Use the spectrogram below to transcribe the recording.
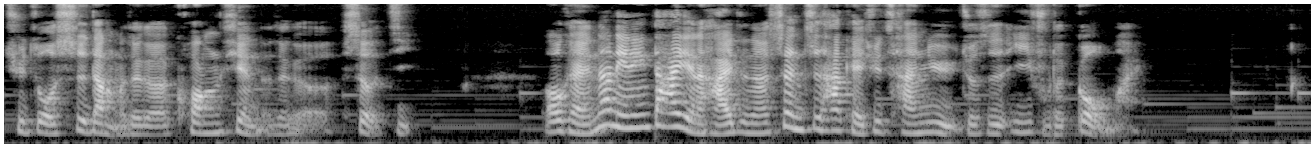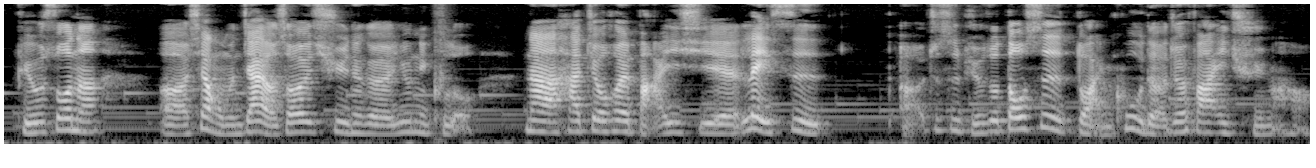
去做适当的这个框线的这个设计。OK，那年龄大一点的孩子呢，甚至他可以去参与就是衣服的购买。比如说呢，呃，像我们家有时候会去那个 Uniqlo，那他就会把一些类似。呃，就是比如说都是短裤的，就会放在一区嘛，哈，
